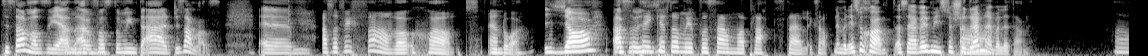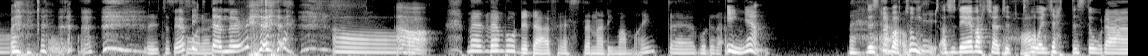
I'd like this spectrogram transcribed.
tillsammans igen även fast de inte är tillsammans. Ehm, Alltså fy fan vad skönt ändå. ja, Alltså, alltså, tänk att de är på samma plats där liksom. Nej men det är så skönt. Alltså det här var ju min största Ja. dröm när jag var liten. Blir typ Så jag tårar. fick den nu. Ja. ja, Men vem bodde där förresten när din mamma inte bodde där? ingen. Det stod bara tomt. okej. Alltså det har varit så här typ Jaha. två jättestora,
